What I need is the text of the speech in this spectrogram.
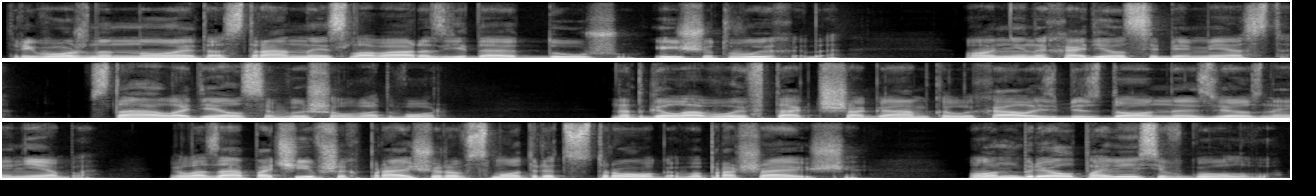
тревожно ноет, а странные слова разъедают душу, ищут выхода. Он не находил себе места. Встал, оделся, вышел во двор. Над головой в такт шагам колыхалось бездонное звездное небо. Глаза почивших пращуров смотрят строго, вопрошающе. Он брел, повесив голову.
